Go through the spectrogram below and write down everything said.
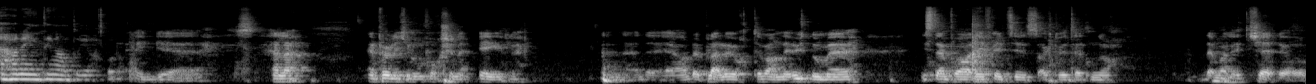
Jeg hadde ingenting annet å gjøre på da. Jeg heller. Eller jeg føler ikke noen forskjell, egentlig. Men eh, det jeg hadde pleid å gjøre til vanlig utenom eh, istedenfor å ha de fritidsaktivitetene. Det var litt kjedelig å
